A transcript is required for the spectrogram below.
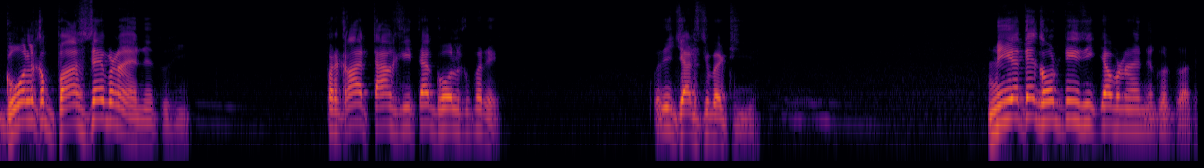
ਗੋਲਕ ਵਾਸਤੇ ਬਣਾਏ ਨੇ ਤੁਸੀਂ। ਪ੍ਰਕਾਸ਼ ਤਾਂ ਕੀਤਾ ਗੋਲਕ ਭਰੇ। ਉਹਦੀ ਜੜ 'ਚ ਬੈਠੀ ਹੈ। ਨੀਅਤ ਇਹ ਖੋਟੀ ਸੀ ਕਿਆ ਬਣਾਏ ਨੇ ਗੁਰਦੁਆਰੇ।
